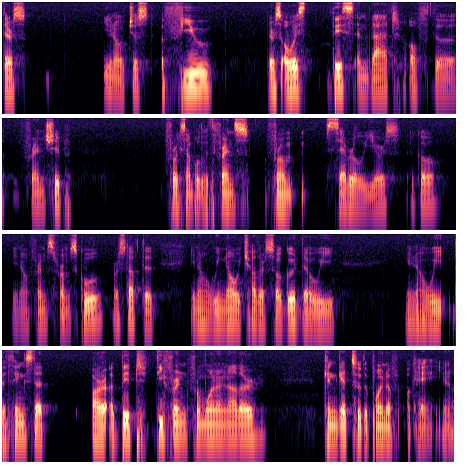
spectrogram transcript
there's you know just a few there's always this and that of the friendship. For example with friends from several years ago you know friends from school or stuff that you know we know each other so good that we you know we the things that are a bit different from one another can get to the point of okay, you know,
